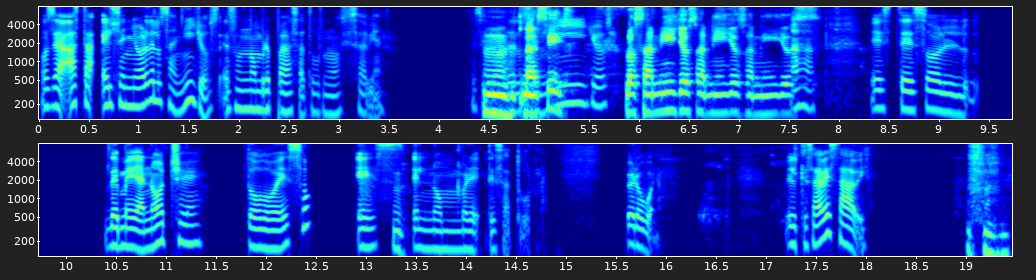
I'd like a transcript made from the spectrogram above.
O sea, hasta el Señor de los Anillos es un nombre para Saturno, si sabían. El Señor de Mm, los así es. Anillos. Los anillos, anillos, anillos. Ajá. Este sol de medianoche, todo eso es Mm. el nombre de Saturno. Pero bueno, el que sabe, sabe.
